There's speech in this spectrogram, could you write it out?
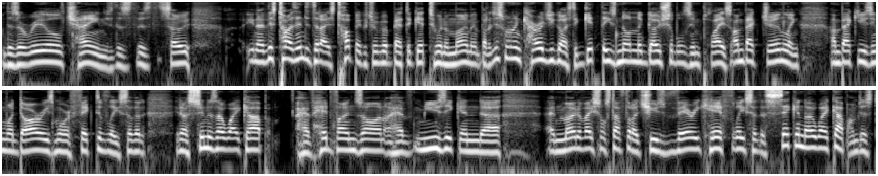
there's a real change. There's, there's so you know, this ties into today's topic, which we're about to get to in a moment, but I just want to encourage you guys to get these non negotiables in place. I'm back journaling. I'm back using my diaries more effectively so that, you know, as soon as I wake up, I have headphones on, I have music and, uh, and motivational stuff that I choose very carefully. So the second I wake up, I'm just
